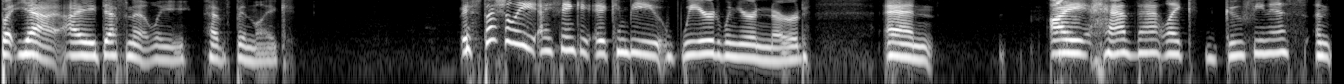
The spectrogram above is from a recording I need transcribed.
but yeah, I definitely have been like, especially I think it can be weird when you're a nerd, and I had that like goofiness, and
